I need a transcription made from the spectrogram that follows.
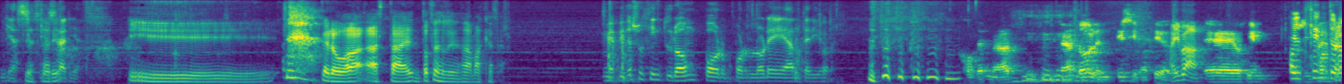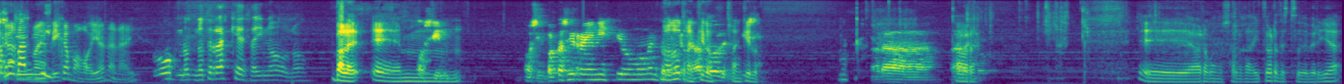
Estaría. ya sería. Y. Pero a- hasta entonces no tienes nada más que hacer. Me pido su cinturón por, por lore anterior. Joder, me da, me da todo lentísimo, tío. Ahí va. Eh, os in- El os Me cinturón pica, me pica mogollón nariz. Oh, no, no te rasques ahí, no, no. Vale. sin- ¿Os importa si reinicio un momento? no, no, me tranquilo, tranquilo. lentísimo. Ahora. Ahora. Eh, ahora cuando salga Aitor, de esto debería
